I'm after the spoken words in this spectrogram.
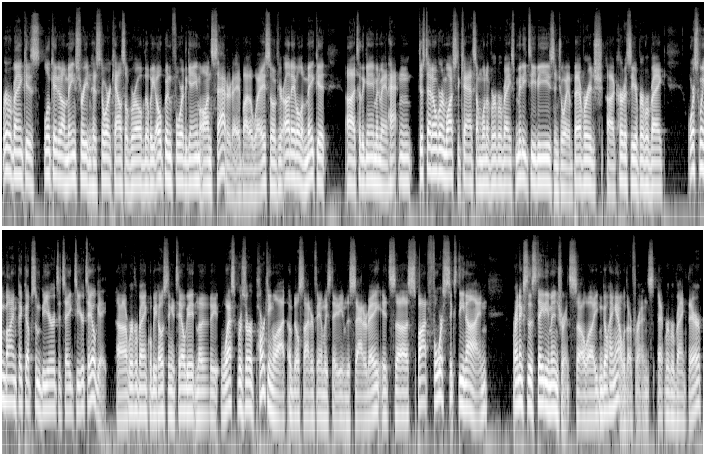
Riverbank is located on Main Street in historic Council Grove. They'll be open for the game on Saturday, by the way. So if you're unable to make it uh, to the game in Manhattan, just head over and watch the Cats on one of Riverbank's mini TVs. Enjoy a beverage, uh, courtesy of Riverbank, or swing by and pick up some beer to take to your tailgate. Uh, Riverbank will be hosting a tailgate in the West Reserve parking lot of Bill Snyder Family Stadium this Saturday. It's uh, spot 469 right next to the stadium entrance. So uh, you can go hang out with our friends at Riverbank there.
